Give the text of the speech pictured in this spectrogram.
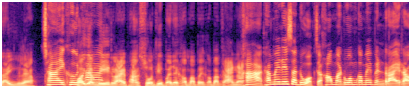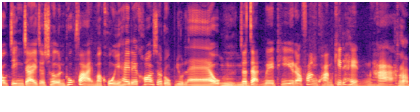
ได้อยู่แล้ว ใช่คือเพราะถ้ายังมีอีกหลายภาคส่วนที่ไม่ได้เข้ามาเป็นกรรมการนะ ค่ะ ถ้าไม่ได้สะดวกจะเข้ามาร่วมก็ไม่เป็นไร เราจริงใจจะเชิญทุกฝ่ายมาคุยให้ได้ข้อสรุปอยู่แล้วอืมจะจัดเวทีรับฟังความคิดเห็นค่ะ ครับ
